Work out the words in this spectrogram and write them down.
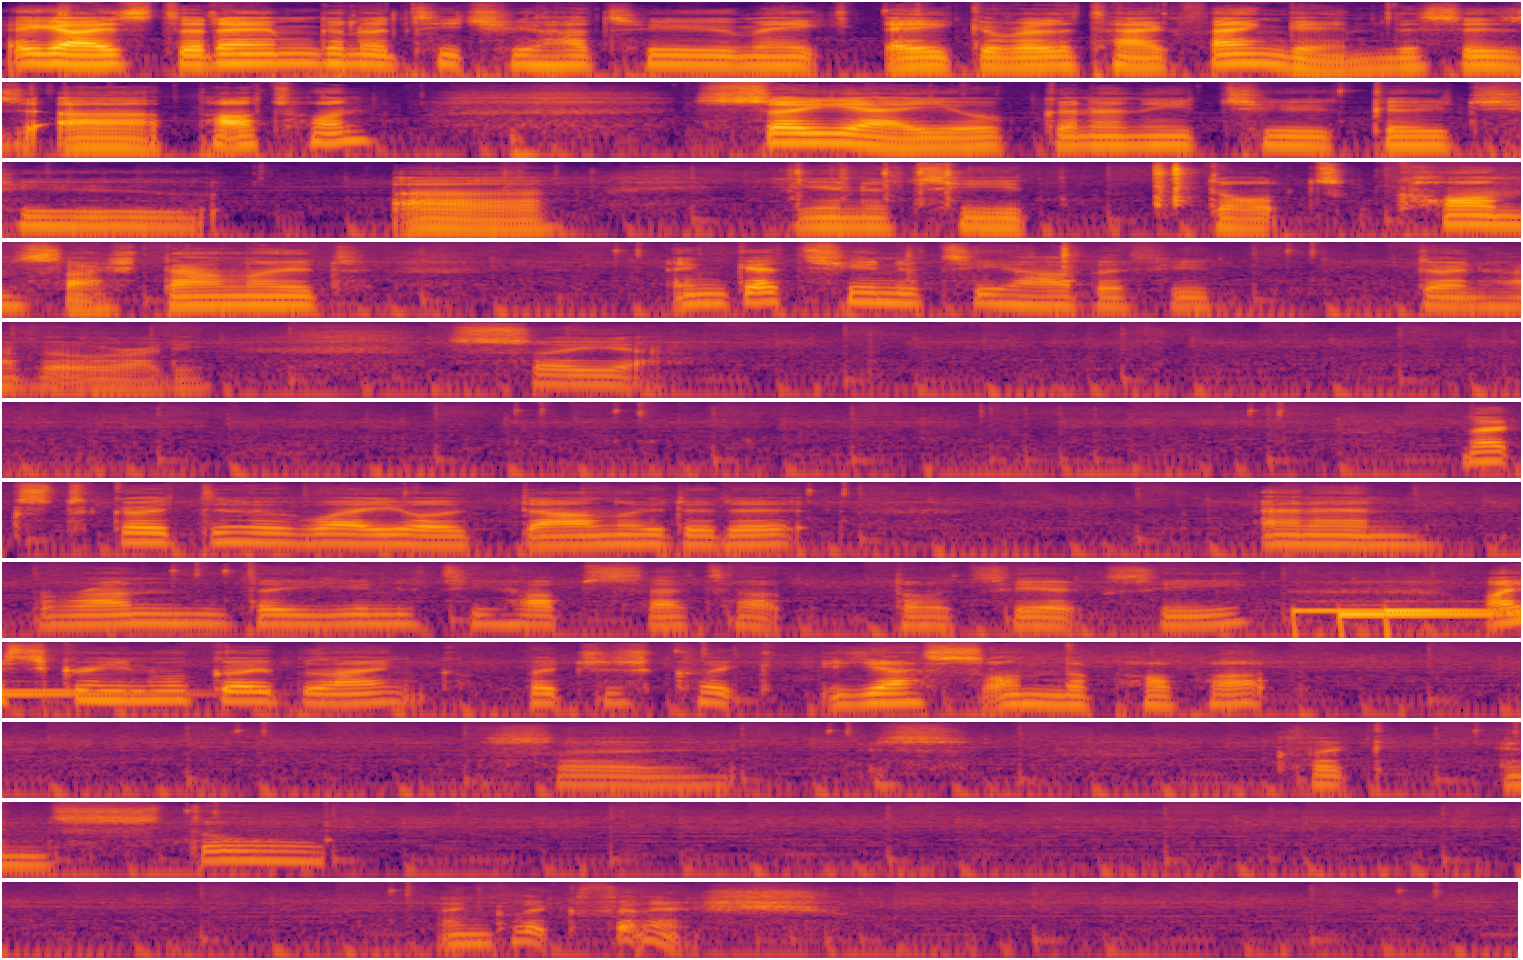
Hey guys, today I'm going to teach you how to make a Gorilla Tag fan game. This is uh, part 1. So yeah, you're going to need to go to uh, unity.com slash download and get Unity Hub if you don't have it already. So yeah. Next, go to where you downloaded it and then run the Unity Hub setup.exe. My screen will go blank, but just click yes on the pop-up. So just click install and click finish.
